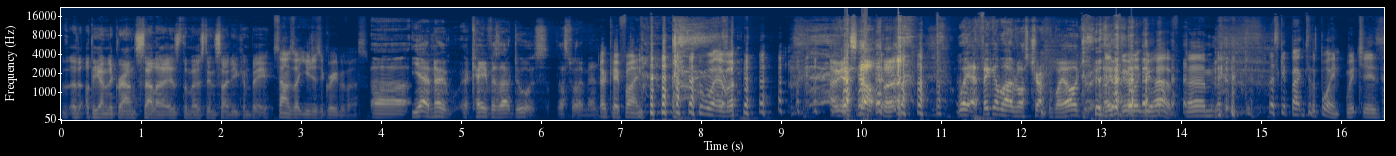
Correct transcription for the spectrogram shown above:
the the underground cellar is the most inside you can be. Sounds like you disagreed with us. Uh, yeah, no, a cave is outdoors. That's what I meant. Okay, fine. Whatever. I mean, it's not, but Wait, I think I might have lost track of my argument. I feel like you have. Um, let's get back to the point, which is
